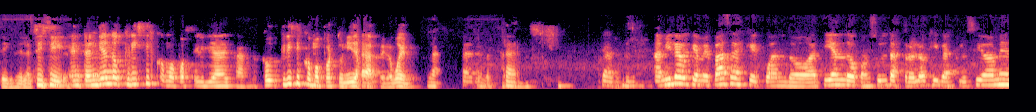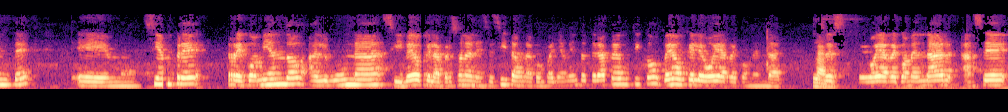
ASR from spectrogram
desde la crisis. Sí, sí, entendiendo crisis como posibilidad de cambio, crisis como oportunidad, pero bueno. Claro, claro. A mí lo que me pasa es que cuando atiendo consulta astrológica exclusivamente, em, siempre recomiendo alguna, si veo que la persona necesita un acompañamiento terapéutico, veo qué le voy a recomendar. Entonces, te voy a recomendar, hacer,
